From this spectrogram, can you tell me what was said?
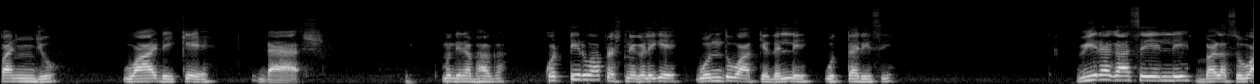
ಪಂಜು, ವಾಡಿಕೆ, ಡ್ಯಾಶ್. ಮುಂದಿನ ಭಾಗ. ಕೊಟ್ಟಿರುವ ಪ್ರಶ್ನೆಗಳಿಗೆ ಒಂದು ವಾಕ್ಯದಲ್ಲಿ ಉತ್ತರಿಸಿ. ವೀರಗಾಸೆಯಲ್ಲಿ ಬಳಸುವ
